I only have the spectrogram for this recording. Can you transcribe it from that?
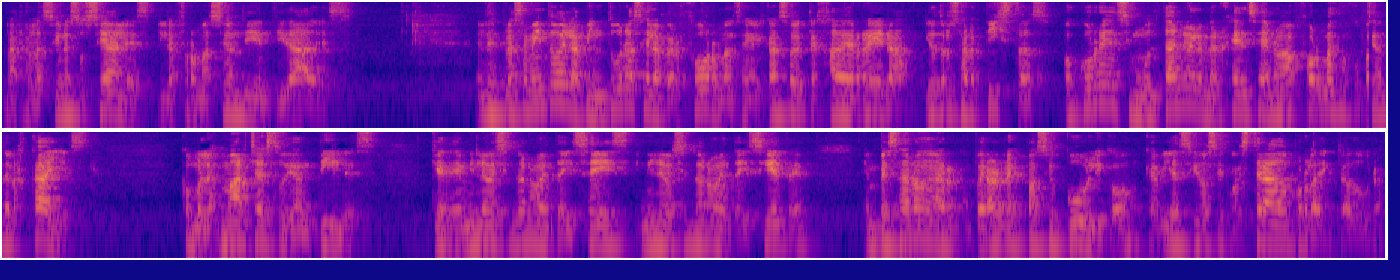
las relaciones sociales y la formación de identidades. El desplazamiento de la pintura hacia la performance, en el caso de Tejada Herrera y otros artistas, ocurre en simultáneo a la emergencia de nuevas formas de ocupación de las calles, como las marchas estudiantiles, que desde 1996 y 1997 empezaron a recuperar el espacio público que había sido secuestrado por la dictadura.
